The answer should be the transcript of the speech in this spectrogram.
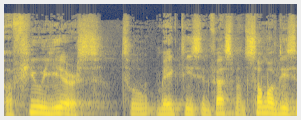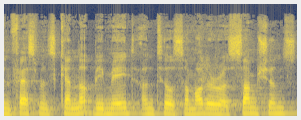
a few years to make these investments. Some of these investments cannot be made until some other assumptions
